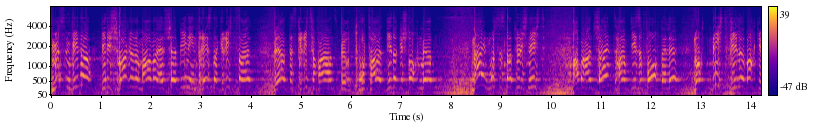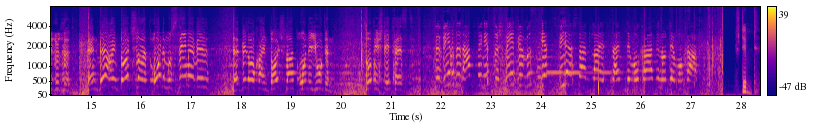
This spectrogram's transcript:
Müssen wieder wie die schwangere Marwa El-Sherbini im Dresdner Gerichtssaal während des Gerichtsverfahrens brutal niedergestochen werden? Nein, muss es natürlich nicht. Aber anscheinend haben diese Vorfälle noch nicht viele wachgerüttelt. Denn wer ein Deutschland ohne Muslime will, der will auch ein Deutschland ohne Juden. So viel steht fest. Für während den Anfängen ist zu spät. Wir müssen jetzt Widerstand leisten als Demokratinnen und Demokraten. Stimmt,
